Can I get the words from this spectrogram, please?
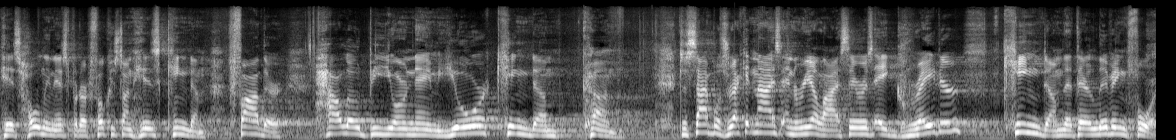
His holiness, but are focused on His kingdom. Father, hallowed be your name, your kingdom come. Disciples recognize and realize there is a greater kingdom that they're living for.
